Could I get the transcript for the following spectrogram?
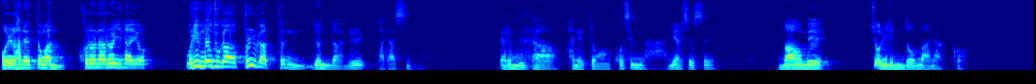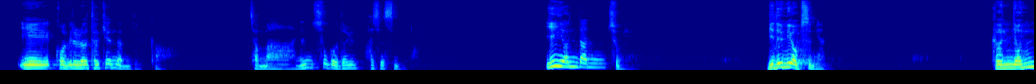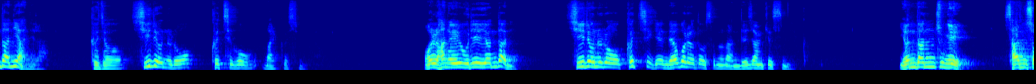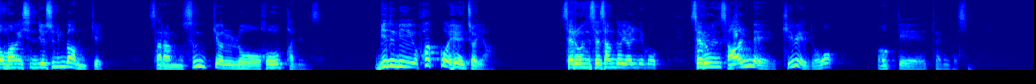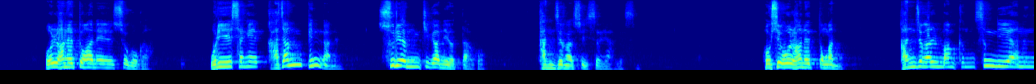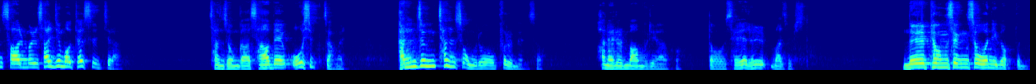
올 한 해 동안 코로나로 인하여 우리 모두가 불같은 연단을 받았습니다. 여러분들 다 한 해 동안 고생 많이 하셨어요. 마음에 쫄림도 많았고, 이 고비를 어떻게 넘길까? 참 많은 수고들 하셨습니다. 이 연단 중에 믿음이 없으면 그건 연단이 아니라 그저 시련으로 그치고 말 것입니다. 올 한 해의 우리의 연단이 시련으로 그치게 내버려둬서는 안 되지 않겠습니까? 연단 중에 산소망이신 예수님과 함께 사랑 숨결로 호흡하면서 믿음이 확고해져야 새로운 세상도 열리고 새로운 삶의 기회도 얻게 되는 것입니다. 올 한 해 동안의 수고가 우리 생에 가장 빛나는 수련 기간이었다고 간증할 수 있어야 하겠습니다. 혹시 올 한 해 동안 간증할 만큼 승리해야 하는 삶을 살지 못했을지라도 찬송가 450장을 간증 찬송으로 부르면서 한 해를 마무리하고 또 새해를 맞읍시다. 내 평생 소원 이것뿐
